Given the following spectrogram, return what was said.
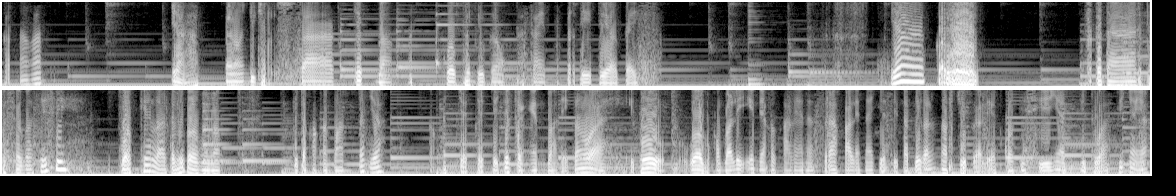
Karena kan ya memang jujur sakit banget. Gue pun juga ngerasain seperti itu ya guys. Ya kalau sekedar basa-basi sih oke okay lah. Tapi kalau memang kita kangen mantan ya chat chat chat pengen balikan wah itu gua kembaliin ya ke kalian terserah kalian aja sih. Tapi kalian harus juga lihat kondisinya situasinya ya.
